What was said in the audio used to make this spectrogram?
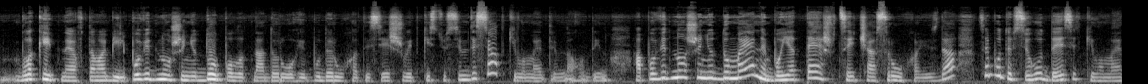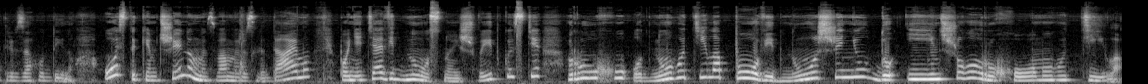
блакитний автомобіль по відношенню до полотна дороги буде рухатися із швидкістю 70 км на годину, а по відношенню до мене, бо я теж в цей час рухаюсь, да, це буде всього 10 км за годину. Ось таким чином ми з вами розглядаємо поняття відносної швидкості руху одного тіла по відношенню до іншого рухомого тіла.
